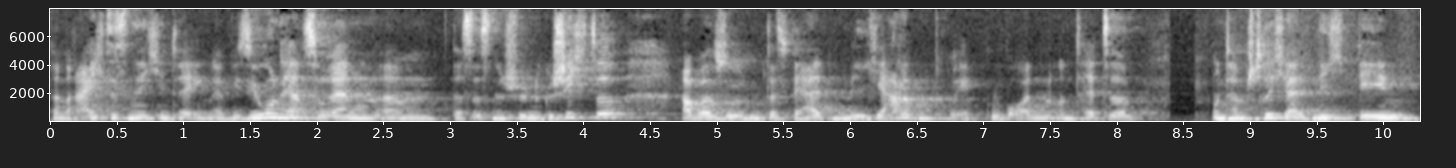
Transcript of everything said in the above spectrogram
Dann reicht es nicht, hinter irgendeiner Vision herzurennen. Ähm, das ist eine schöne Geschichte, aber so, das wäre halt ein Milliardenprojekt geworden und hätte unterm Strich halt nicht den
